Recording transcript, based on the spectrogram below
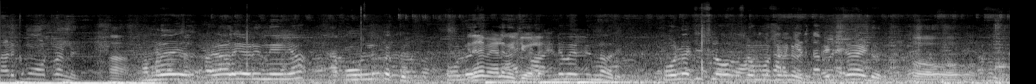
നടുക്ക് ആ. നമ്മൾ ഒരാൾ കയറി നിന്ന് കഴിഞ്ഞാൽ ഫോണിൽ വെക്കും. ഫോണിൽ മേലെ അതിന്റെ മേലിൽ നിന്നാൽ മതി. ഫോണിൽ വെച്ച് സ്ലോ സ്ലോ മോഷനിൽ വരും എഡിറ്റഡ് ആയിട്ട് വരും. ഓ ഓ സംഭവം.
